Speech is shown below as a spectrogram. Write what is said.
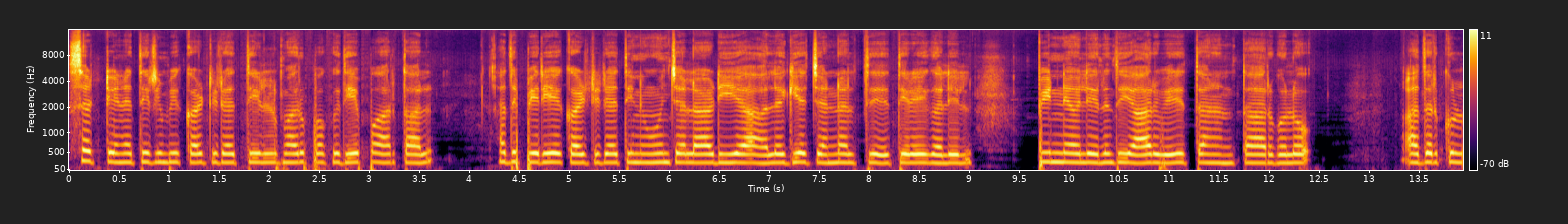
சட்டென திரும்பி கட்டிடத்தில் மறுபகுதியைப் பார்த்தாள். அது பெரிய கட்டிடத்தின் ஊஞ்சலாடிய அழகிய ஜன்னல் திரைகளில் பின்னலிருந்து யார் விரித்தார்களோ. அதற்குள்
